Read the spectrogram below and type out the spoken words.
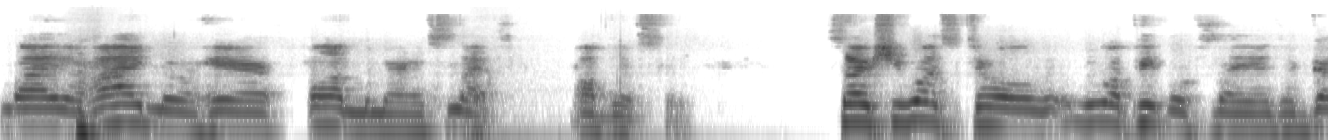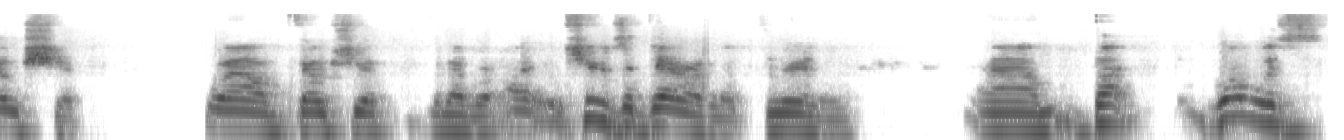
neither hide nor hair, on the Mary Celeste, obviously. So she was to all what people say is a ghost ship. Well, ghost ship, whatever. I, she was a derelict, really. Um, but what was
